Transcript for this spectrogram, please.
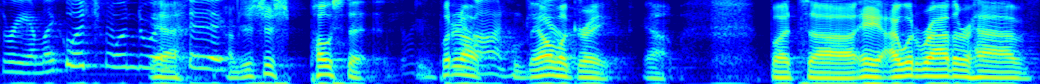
three. I'm like, which one do I pick? I'm just just post it, just put it out. They all look great, yeah. But uh, hey, I would rather have.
